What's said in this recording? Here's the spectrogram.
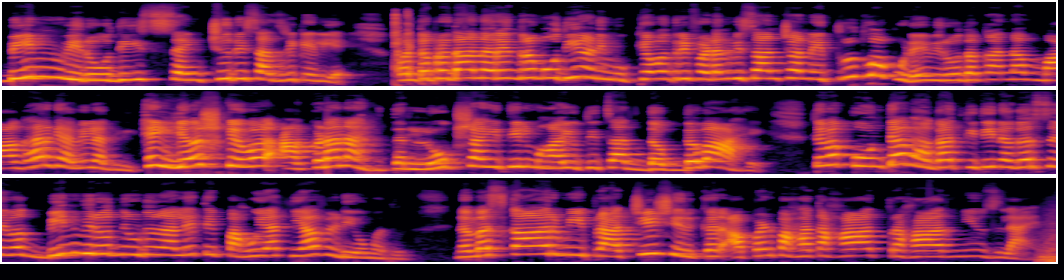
बिनविरोधी सेंच्युरी साजरी केली आहे. पंतप्रधान नरेंद्र मोदी आणि मुख्यमंत्री फडणवीसांच्या नेतृत्वापुढे विरोधकांना माघार घ्यावी लागली. हे यश केवळ आकडा नाही तर लोकशाहीतील महायुतीचा दबदबा आहे. तेव्हा कोणत्या भागात किती नगरसेवक बिनविरोध निवडून आले ते पाहूयात या व्हिडिओमधून. नमस्कार मी प्राची शिरकर. आपण पाहत आहात प्रहार न्यूज लाईन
